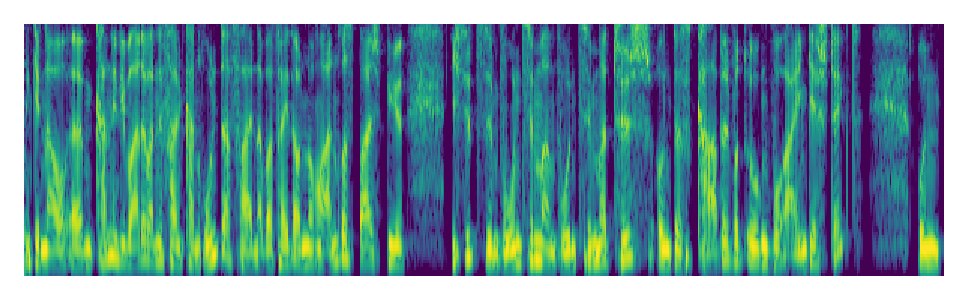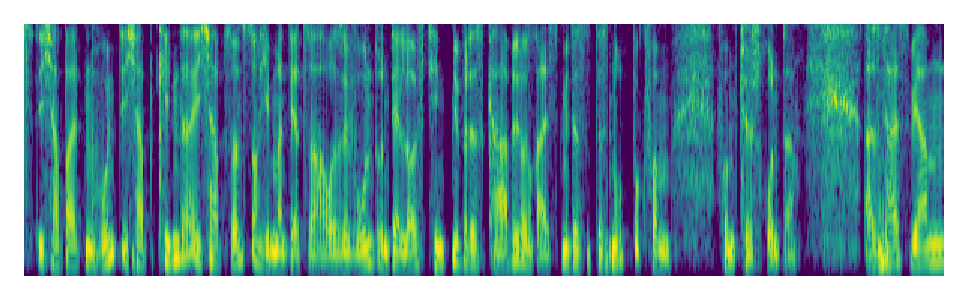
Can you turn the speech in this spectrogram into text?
Genau, ähm, kann in die Badewanne fallen, kann runterfallen, aber vielleicht auch noch ein anderes Beispiel. Ich sitze im Wohnzimmer am Wohnzimmertisch und das Kabel wird irgendwo eingesteckt und ich habe halt einen Hund, ich habe Kinder, ich habe sonst noch jemand, der zu Hause wohnt und der läuft hinten über das Kabel und reißt mir das, das Notebook vom, vom Tisch runter. Also das heißt, wir haben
